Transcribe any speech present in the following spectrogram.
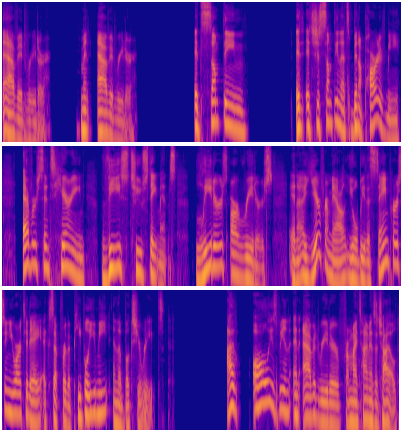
avid reader. I'm an avid reader. It's something, it, it's just something that's been a part of me ever since hearing these two statements Leaders are readers. And a year from now, you will be the same person you are today, except for the people you meet and the books you read. I've always been an avid reader from my time as a child.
